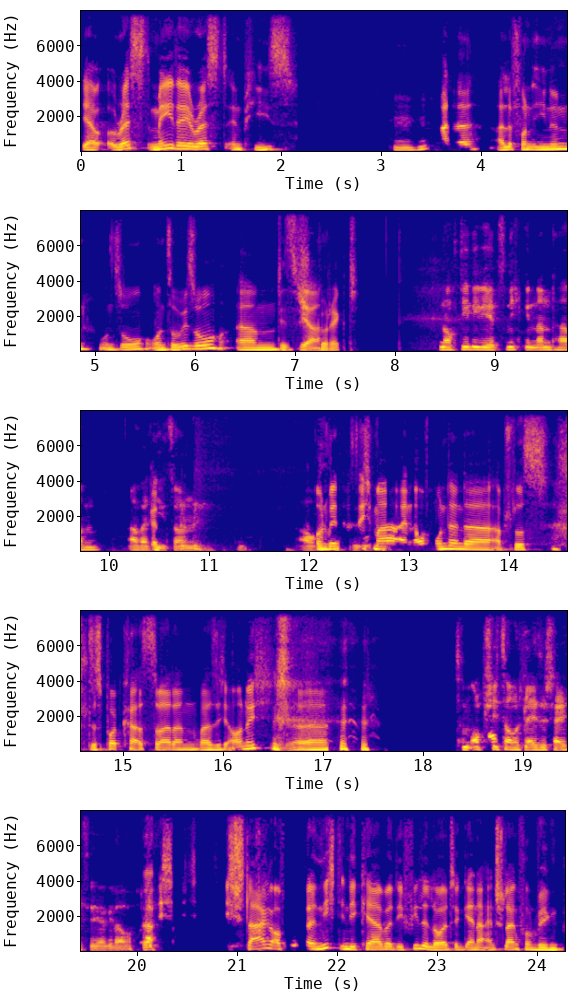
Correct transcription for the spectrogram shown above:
Ja, rest, may they rest in peace. Mhm. Alle, alle von ihnen und so und sowieso. Ähm, Das ist ja. korrekt. Noch die, die wir jetzt nicht genannt haben, aber die sollen auch. Und wenn das nicht mal ein aufmunternder Abschluss des Podcasts war, dann weiß ich auch nicht. äh, Zum Abschied auch leise Scheiße, ja, genau. ich, ich, ich schlage auf jeden Fall nicht in die Kerbe, die viele Leute gerne einschlagen von wegen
